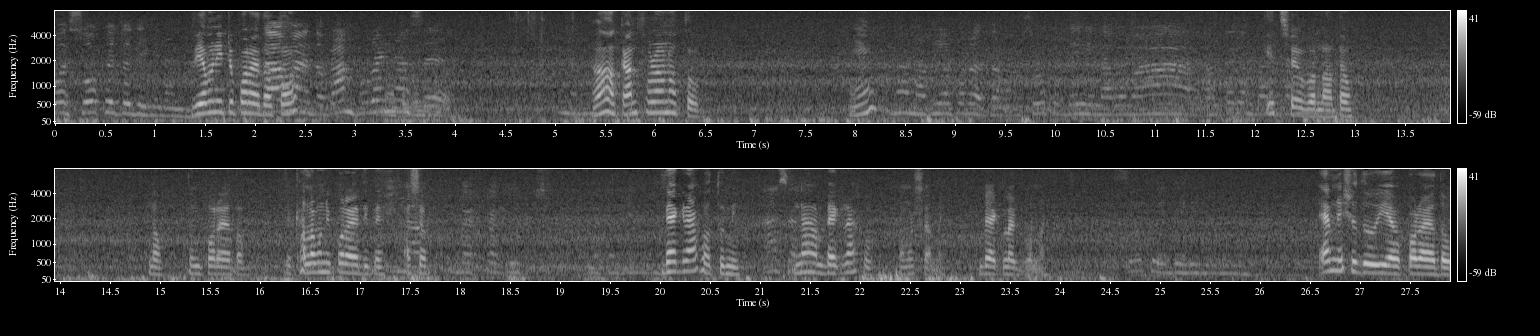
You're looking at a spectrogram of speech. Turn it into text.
ওই চোখে তো দেখি না রিয়ামনি একটু পরায় দাও তো। কান পুরাই না আছে। হ্যাঁ কান ফোরানো তো। হুম? না না তো চোখে দেখি না বাবা কিচ্ছু হব না দাও। নাও তুমি পরায় দাও। যে খালামণি পরায় দিবে আসো। ব্যাগ রাখো তুমি। আচ্ছা। না ব্যাগ রাখো সমস্যা নেই। ব্যাগ লাগবো না। এমনি শুধু ইয়ে পরায় দাও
